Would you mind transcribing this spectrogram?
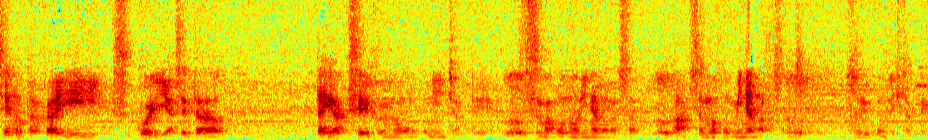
背の高いすっごい痩せた大学生風のお兄ちゃんで、うん。スマホ乗りながらさ、うん。あスマホ見ながらさ、うん。乗り込んできたんだけ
